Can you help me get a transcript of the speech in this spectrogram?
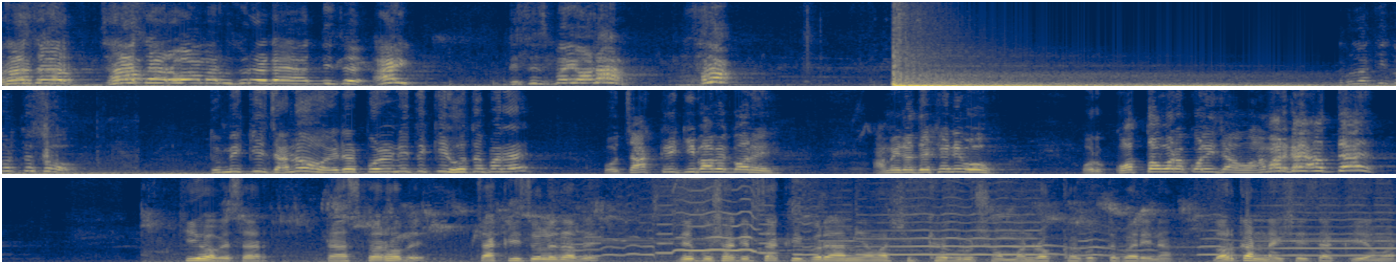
না স্যার না স্যার ও আমার হুজুরের গায়ে হাত দিছে। I this is my order ছাড়ো। এগুলো কি করতেছো? তুমি কি জানো এটার পরিণতি কি হতে পারে? ও চাকরি কীভাবে করে? আমি এটা দেখে নিব। ওর কত বড় কলি যাও আমার গায়ে হাত দেয়? কি হবে স্যার? ট্রান্সফার হবে চাকরি চলে যাবে। যে পোশাকের চাকরি করে আমি আমার শিক্ষাগুরুর সম্মান রক্ষা করতে পারি না দরকার নাই সেই চাকরি আমার।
